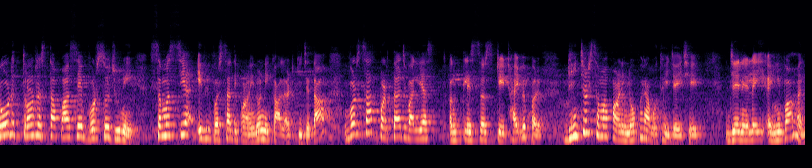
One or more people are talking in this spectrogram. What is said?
રોડ ત્રણ રસ્તા પાસે વર્ષો જૂની સમસ્યા એવી વરસાદી પાણીનો નિકાલ અટકી જતા વરસાદ પડતા જ વાલિયા અંકલેશ્વર સ્ટેટ હાઈવે પર ઢીંચણસમા પાણીનો ભરાવો થઈ જાય છે, જેને લઈ અહીં વાહન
